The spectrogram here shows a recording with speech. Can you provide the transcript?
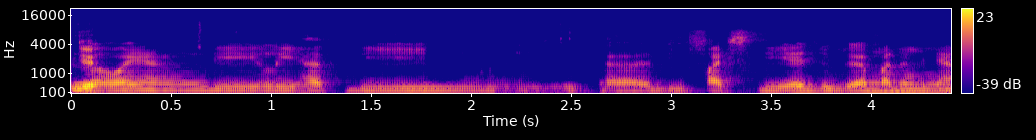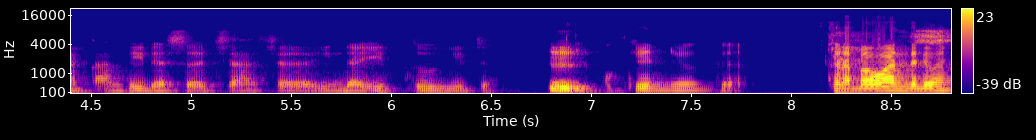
Yeah. Bahwa yang dilihat di uh, device dia juga hmm. pada kenyataan tidak se seindah itu gitu. Hmm. Mungkin juga. Kenapa Wan tadi Wan?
